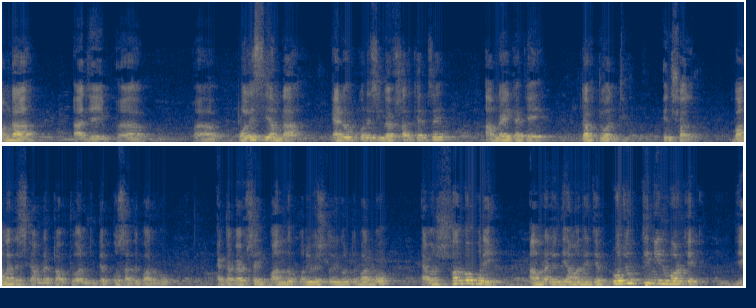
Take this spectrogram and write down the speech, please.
আমরা যে পলিসি আমরা অ্যাডপ্ট করেছি ব্যবসার ক্ষেত্রে, আমরা এটাকে টপ টোয়েন্টি ইনশাল্লাহ বাংলাদেশকে আমরা টপ টোয়েন্টিতে পৌঁছাতে পারব। একটা ব্যবসায়িক বান্ধব পরিবেশ তৈরি করতে পারব এবং সর্বোপরি আমরা যদি আমাদের যে প্রযুক্তি নির্ভর যে যে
